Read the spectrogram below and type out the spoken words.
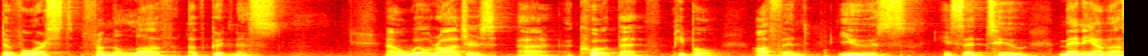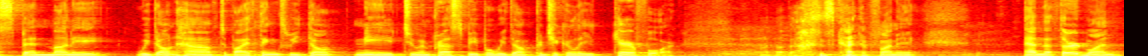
divorced from the love of goodness. Now, Will Rogers, uh, a quote that people often use, he said, Too many of us spend money we don't have to buy things we don't need to impress people we don't particularly care for. I thought that was kind of funny. And the third one,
